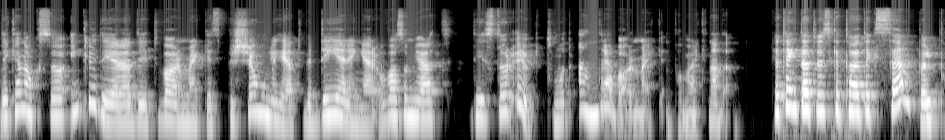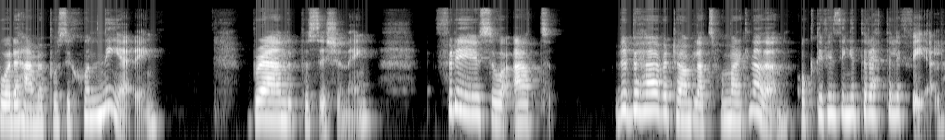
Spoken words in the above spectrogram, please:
det kan också inkludera ditt varumärkes personlighet, värderingar och vad som gör att det står ut mot andra varumärken på marknaden. Jag tänkte att vi ska ta ett exempel på det här med positionering. Brand positioning. För det är ju så att vi behöver ta en plats på marknaden och det finns inget rätt eller fel.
